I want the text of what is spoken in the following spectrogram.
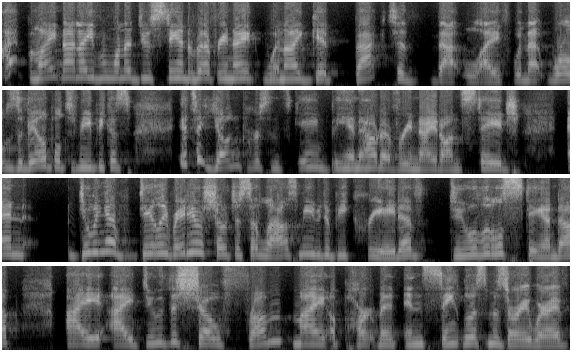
I might not even want to do stand up every night when I get back to that life, when that world is available to me, because it's a young person's game being out every night on stage. And doing a daily radio show just allows me to be creative, do a little stand up. I, I do the show from my apartment in St. Louis, Missouri, where I've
